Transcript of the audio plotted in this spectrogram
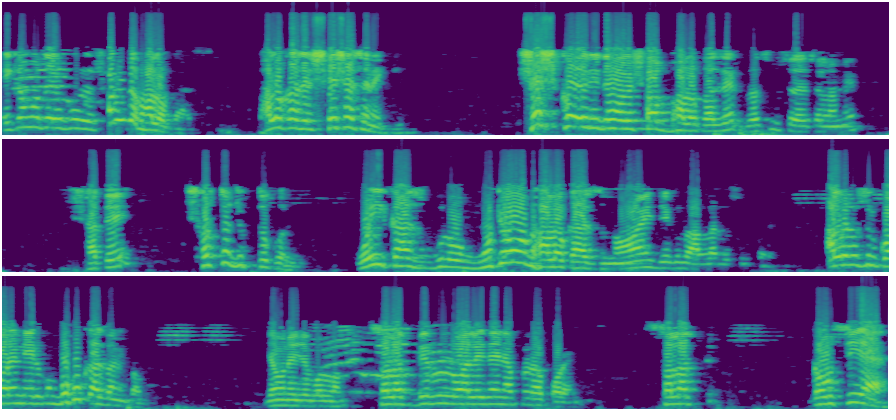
একামতের পূর্বে সবই তো ভালো কাজ। ভালো কাজের শেষ আছে নাকি? শেষ করে দিতে হবে সব ভালো কাজের। রসুল সাল্লামের সাথে শর্ত যুক্ত করে। ওই কাজগুলো মোটেও ভালো কাজ নয় যেগুলো আল্লাহ রসুল করেন। আল্লাহ রসুল করেন, এরকম বহু কাজ আমি পাবো। যেমন এই যে বললাম সলাৎ বিরুল ওয়ালিদাইন আপনারা পড়েন। সলাৎ গাউসিয়া,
